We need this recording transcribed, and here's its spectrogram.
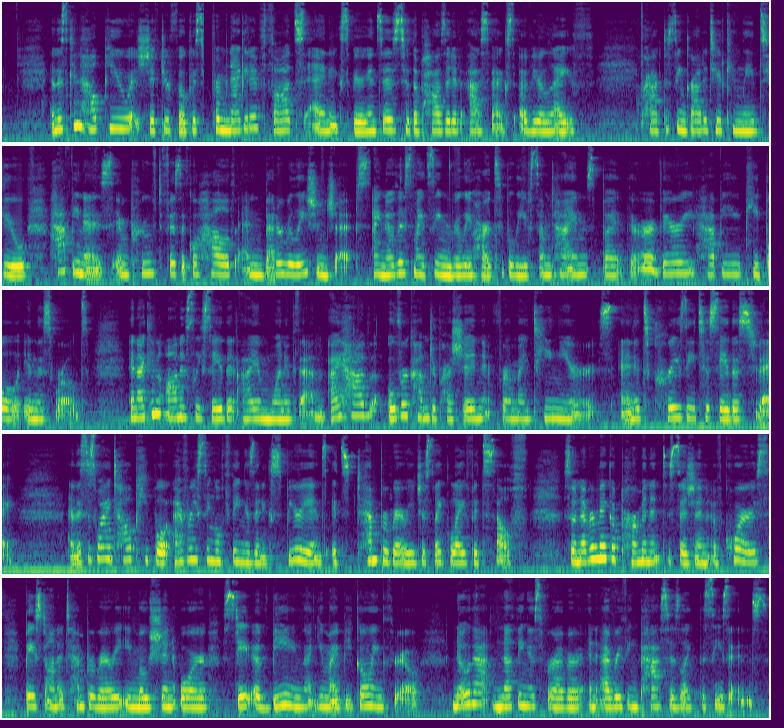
And this can help you shift your focus from negative thoughts and experiences to the positive aspects of your life. Practicing gratitude can lead to happiness, improved physical health, and better relationships. I know this might seem really hard to believe sometimes, but there are very happy people in this world. And I can honestly say that I am one of them. I have overcome depression from my teen years, and it's crazy to say this today. And this is why I tell people every single thing is an experience. It's temporary, just like life itself. So never make a permanent decision, of course, based on a temporary emotion or state of being that you might be going through. Know that nothing is forever and everything passes like the seasons.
